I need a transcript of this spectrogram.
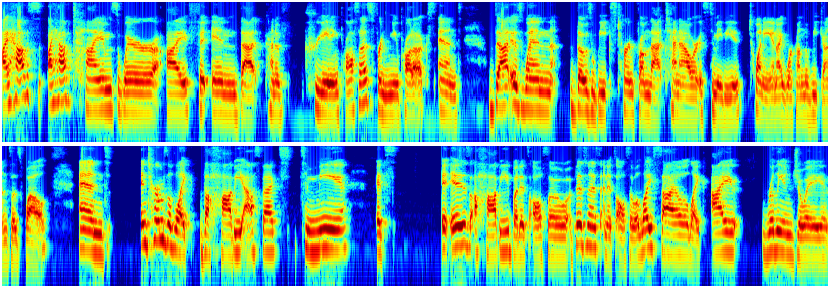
I have I have times where I fit in that kind of creating process for new products and that is when those weeks turn from that 10 hours to maybe 20 and I work on the weekends as well. And in terms of like the hobby aspect, to me it's it is a hobby but it's also a business and it's also a lifestyle. Like I really enjoy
